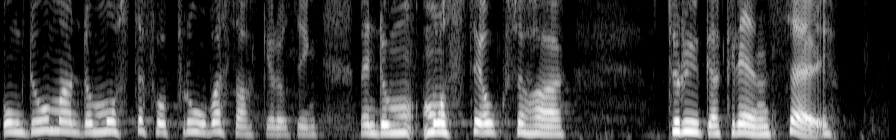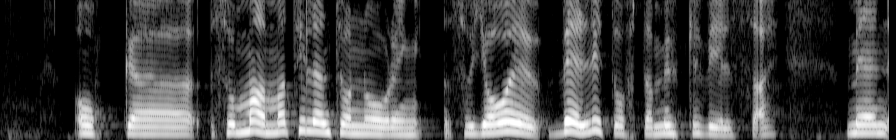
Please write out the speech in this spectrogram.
ungdomar, de måste få prova saker och ting. Men de måste också ha trygga gränser. Och uh, som mamma till en tonåring, så jag är väldigt ofta mycket vilse. Men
